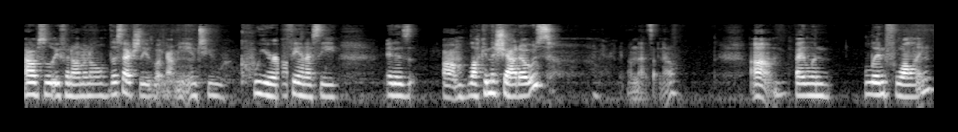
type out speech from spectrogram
absolutely phenomenal. This actually is what got me into queer fantasy. It is um, Luck in the Shadows. On that side now. Um, by Lynn, Lynn Flewelling.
